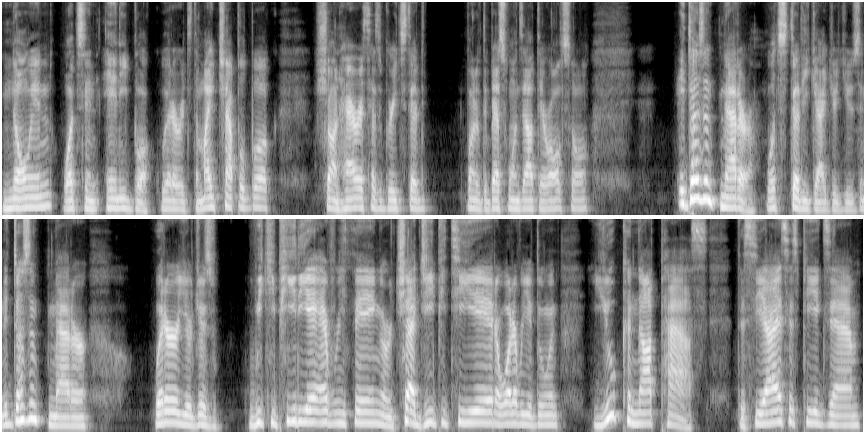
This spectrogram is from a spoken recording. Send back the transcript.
knowing what's in any book, whether it's the Mike Chapple book, Shon Harris has a great study one of the best ones out there also. It doesn't matter what study guide you're using. It doesn't matter whether you're just Wikipedia everything or chat GPT it or whatever you're doing. You cannot pass the CISSP exam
